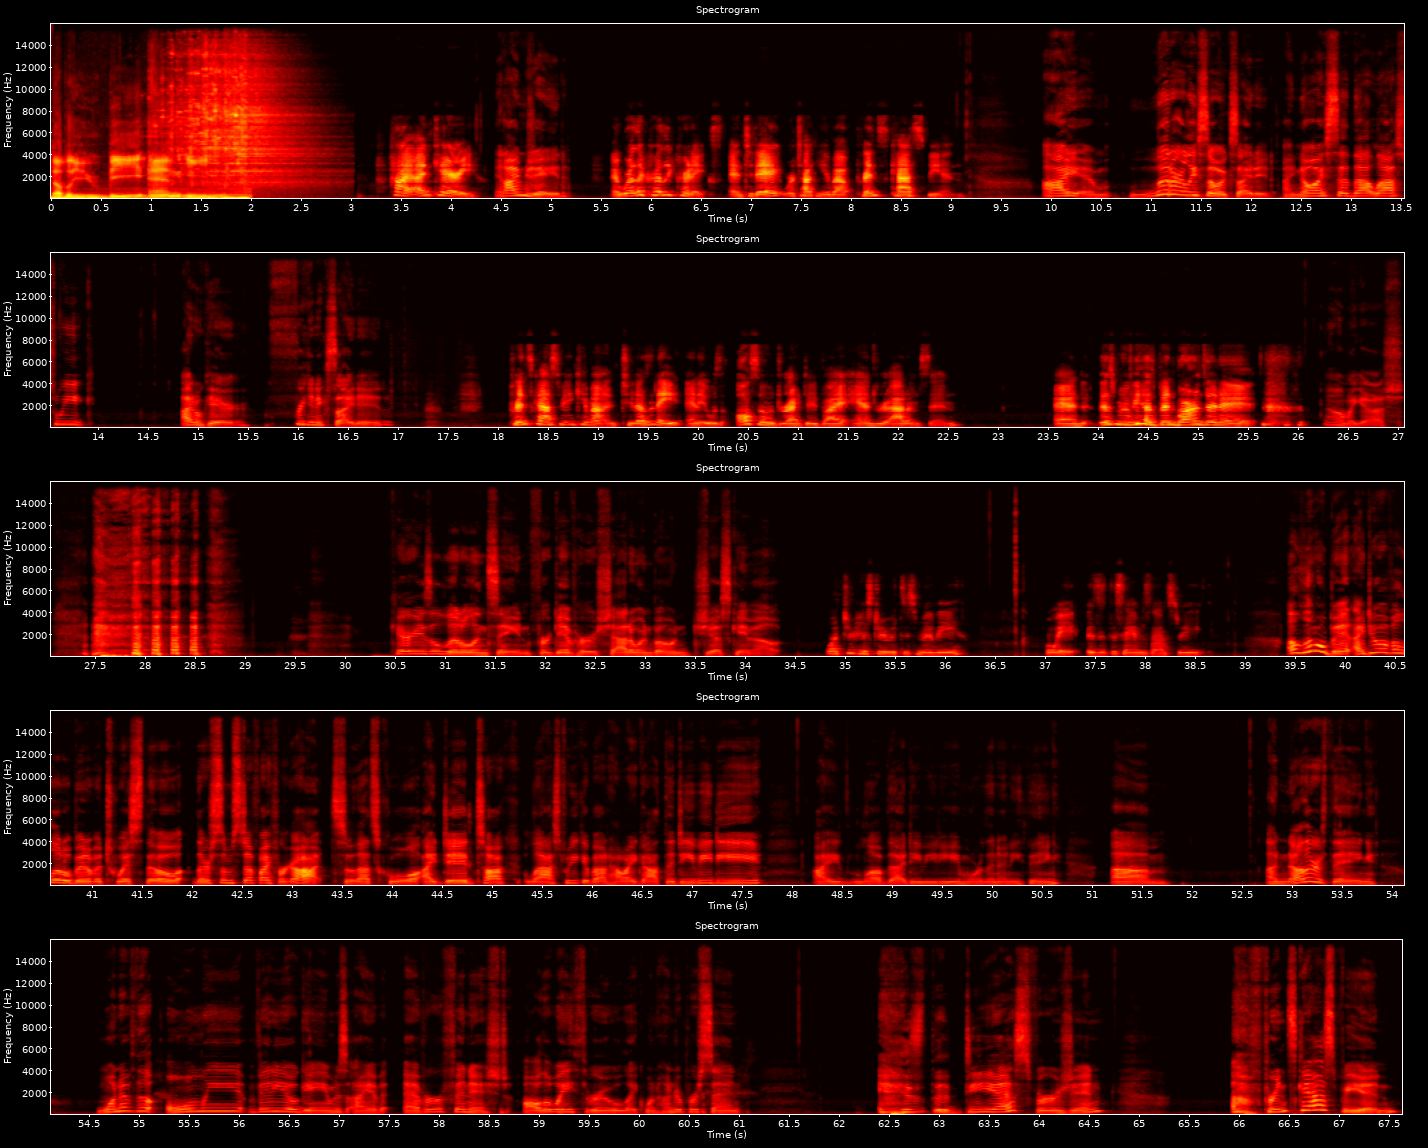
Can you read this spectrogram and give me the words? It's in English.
WBNE. Hi, I'm Carrie. And I'm Jade. And we're the Curly Critics. And today we're talking about Prince Caspian. I am literally so excited. I know I said that last week. I don't care. Freaking excited. Prince Caspian came out in 2008 and it was also directed by Andrew Adamson. And this movie has Ben Barnes in it. oh my gosh. Carrie's a little insane. Forgive her. Shadow and Bone just came out. What's your history with this movie? Oh, wait, is it the same as last week? A little bit. I do have a little bit of a twist, though. There's some stuff I forgot, so that's cool. I did talk last week about how I got the DVD. I love that DVD more than anything. Um, another thing, one of the only video games I have ever finished all the way through, like 100%, is the DS version of Prince Caspian.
